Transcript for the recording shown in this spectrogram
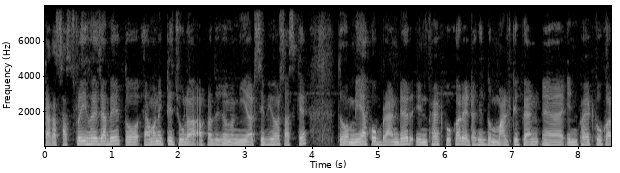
টাকা সাশ্রয়ী হয়ে যাবে। তো এমন একটি চুলা আপনাদের জন্য নিয়ে আসছি ভিওয়ার্স আজকে। তো মিয়াকো ব্র্যান্ডের ইনফ্রাইড কুকার এটা কিন্তু মাল্টিপ্যান ইনফ্রাইড কুকার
